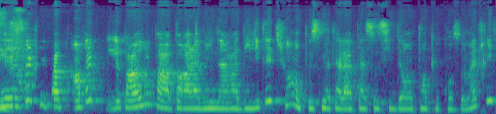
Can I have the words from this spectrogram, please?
Mais en fait, pas... en fait, par exemple, par rapport à la vulnérabilité, tu vois, on peut se mettre à la place aussi de, en tant que consommatrice.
